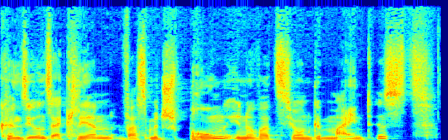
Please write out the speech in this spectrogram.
Können Sie uns erklären, was mit Sprunginnovation gemeint ist?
